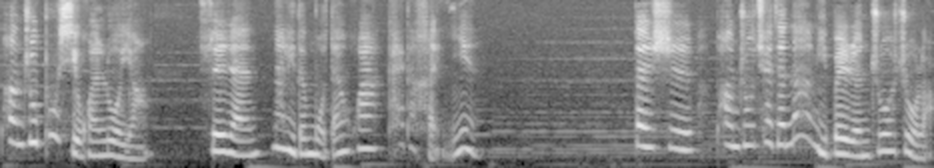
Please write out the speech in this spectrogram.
胖猪不喜欢洛阳，虽然那里的牡丹花开得很艳，但是胖猪却在那里被人捉住了。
